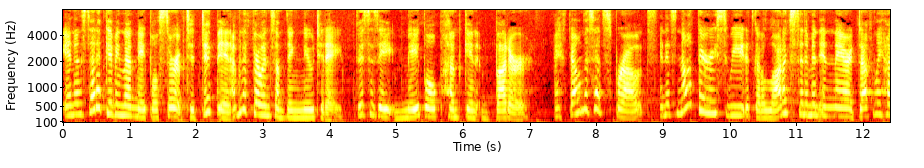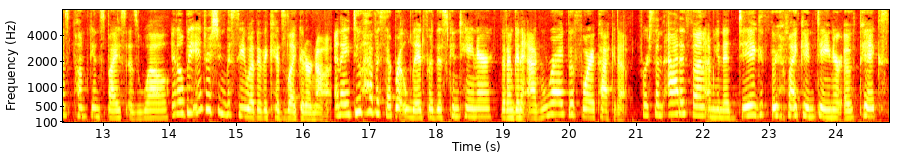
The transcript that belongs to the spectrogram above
And instead of giving them maple syrup to dip in, I'm gonna throw in something new today. This is a maple pumpkin butter. I found this at Sprouts and it's not very sweet. It's got a lot of cinnamon in there. It definitely has pumpkin spice as well. It'll be interesting to see whether the kids like it or not. And I do have a separate lid for this container that I'm gonna add right before I pack it up. For some added fun, I'm gonna dig through my container of picks.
